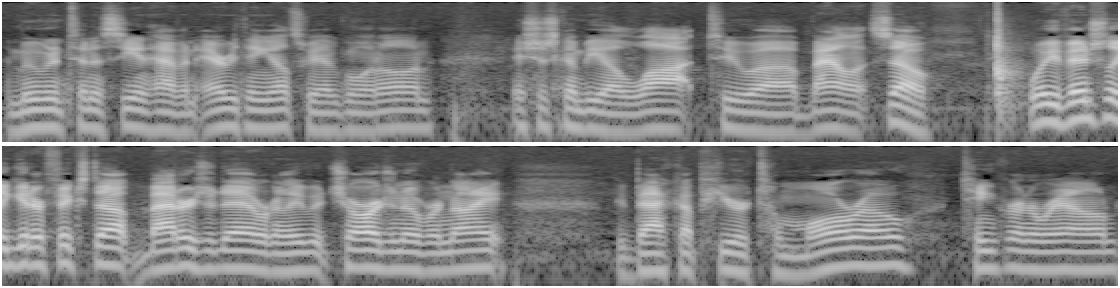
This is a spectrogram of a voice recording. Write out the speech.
and moving to Tennessee and having everything else we have going on. It's just going to be a lot to uh, balance. So we eventually get her fixed up. Batteries are dead. We're to leave it charging overnight. Be back up here tomorrow, tinkering around.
